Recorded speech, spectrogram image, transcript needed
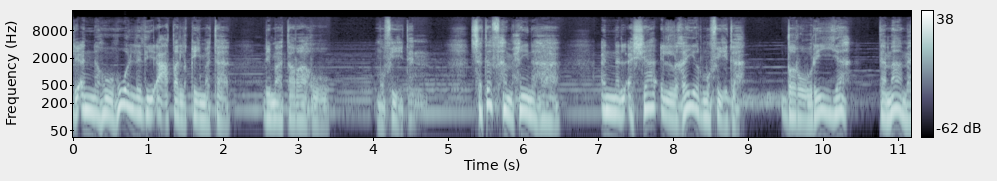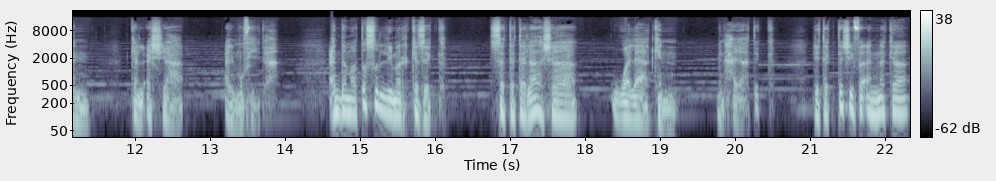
لأنه هو الذي أعطى القيمة لما تراه مفيدا ستفهم حينها أن الأشياء الغير مفيدة ضرورية تماما كالأشياء المفيدة. عندما تصل لمركزك ستتلاشى ولكن من حياتك لتكتشف أنك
